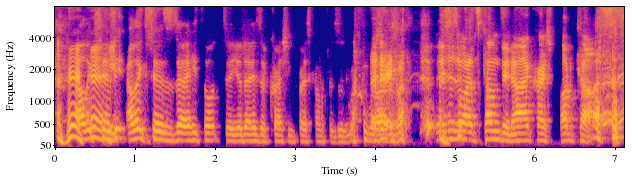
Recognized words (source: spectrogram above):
Alex says. Alex says uh, he thought uh, your days of crashing press conferences were over. this is what it's come to now. I crash podcasts.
